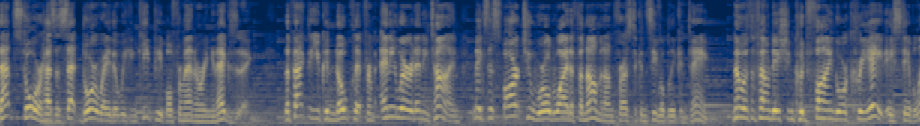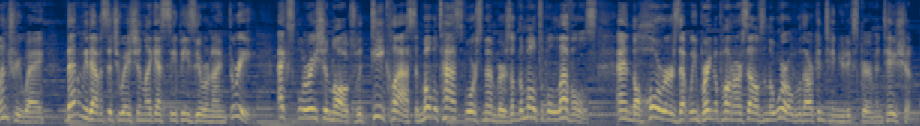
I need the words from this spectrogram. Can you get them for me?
that store has a set doorway that we can keep people from entering and exiting. The fact that you can no-clip from anywhere at any time makes this far too worldwide a phenomenon for us to conceivably contain. Now if the Foundation could find or create a stable entryway, then we'd have a situation like SCP-093, exploration logs with D-Class and Mobile Task Force members of the multiple levels, and the horrors that we bring upon ourselves in the world with our continued experimentation.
